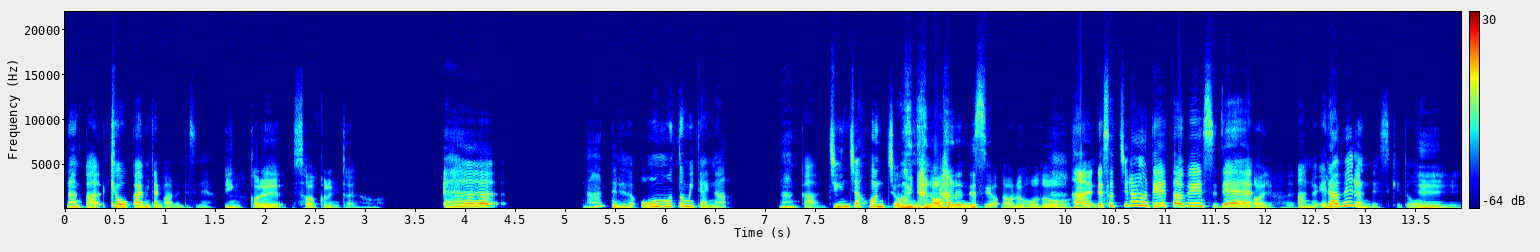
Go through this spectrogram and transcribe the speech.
なんか教会みたいなのがあるんですね。インカレサークルみたいな？えー、なんていうの？大元みたいななんか神社本庁みたいなのがあるんですよ。なるほど。はい、でそちらのデータベースで、はいはい。あの選べるんですけどえ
